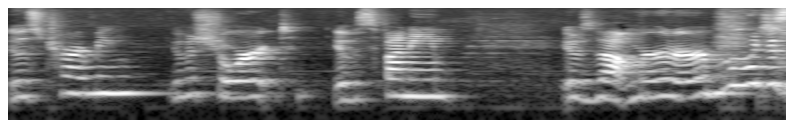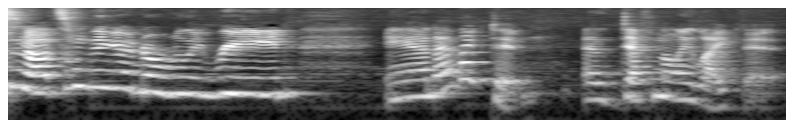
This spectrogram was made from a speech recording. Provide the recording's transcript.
it was charming, it was short, it was funny, it was about murder, which is not something I normally read, and I liked it. I definitely liked it.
